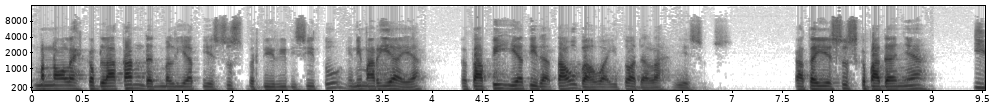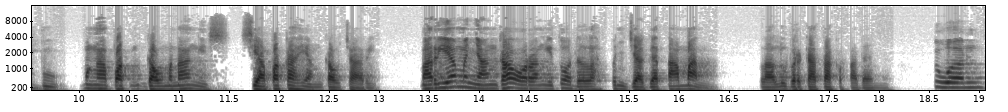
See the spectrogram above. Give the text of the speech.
menoleh ke belakang dan melihat Yesus berdiri di situ. Ini Maria ya. Tetapi ia tidak tahu bahwa itu adalah Yesus. Kata Yesus kepadanya, Ibu, mengapa engkau menangis? Siapakah yang engkau cari? Maria menyangka orang itu adalah penjaga taman. Lalu berkata kepadanya, Tuhan,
